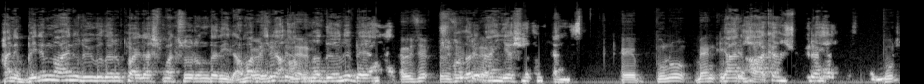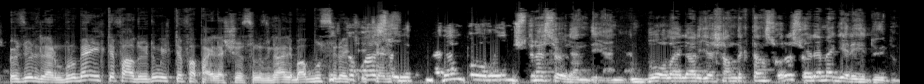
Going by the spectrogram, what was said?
Hani benimle aynı duyguları paylaşmak zorunda değil ama Özür beni dilerim. anladığını beyan Özür, ben yaşadım kendisi. Ee, bunu ben Yani defa, Hakan Şükür'e bu, özür dilerim. Bunu ben ilk defa duydum. İlk defa paylaşıyorsunuz galiba. Bu İlk süreç defa içerisinde. söyledim. Neden bu olayın üstüne söylendi yani? yani? Bu olaylar yaşandıktan sonra söyleme gereği duydum.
